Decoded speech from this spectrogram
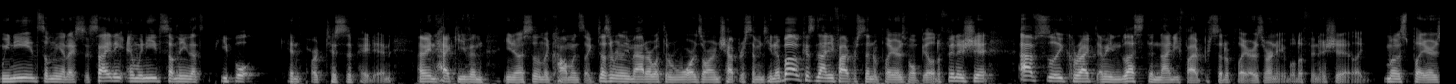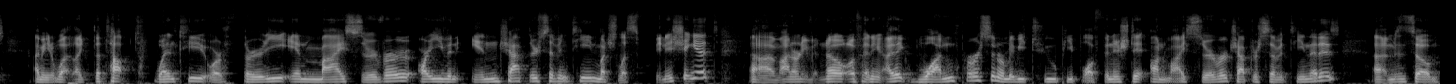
we need something that's exciting and we need something that people can participate in. I mean, heck, even, you know, still in the comments, like, doesn't really matter what the rewards are in chapter 17 above because 95% of players won't be able to finish it. Absolutely correct. I mean, less than 95% of players aren't able to finish it. Like, most players, I mean, what, like the top 20 or 30 in my server are even in chapter 17, much less finishing it. Um, I don't even know if any, I think one person or maybe two people have finished it on my server, chapter 17, that is. Um, and so,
